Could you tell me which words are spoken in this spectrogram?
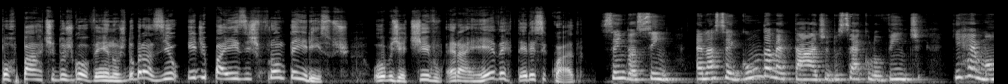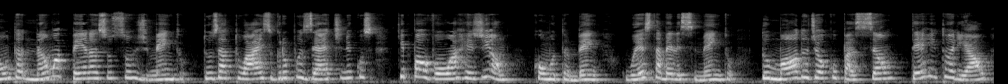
por parte dos governos do Brasil e de países fronteiriços. O objetivo era reverter esse quadro. Sendo assim, é na segunda metade do século XX que remonta não apenas o surgimento dos atuais grupos étnicos que povoam a região, como também o estabelecimento do modo de ocupação territorial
